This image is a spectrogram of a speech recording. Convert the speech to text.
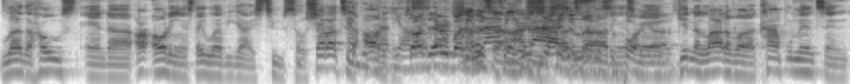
Love the host and uh, our audience. They love you guys too. So shout out to And the audience. y'all Shout out to everybody We listening. love We appreciate the Shout out to love the and support, audience, man. guys. Getting a lot of uh, compliments and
